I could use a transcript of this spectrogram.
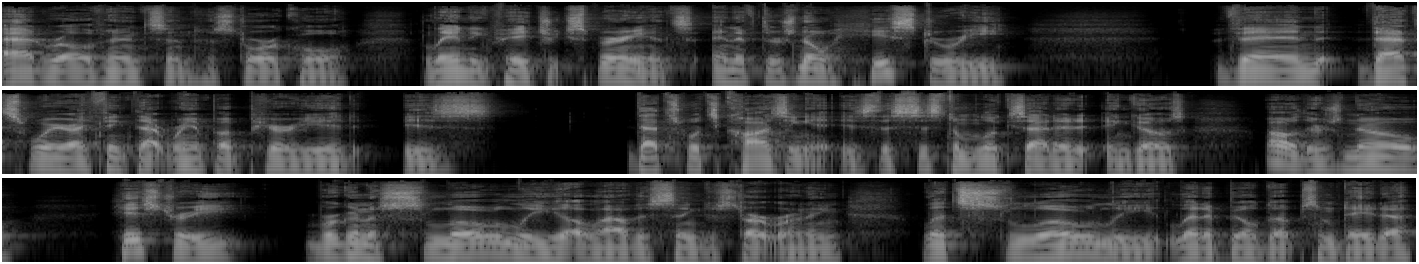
ad relevance, and historical landing page experience. And if there's no history, then that's where I think that ramp up period is. That's what's causing it. Is the system looks at it and goes, "Oh, there's no history. We're going to slowly allow this thing to start running. Let's slowly let it build up some data.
